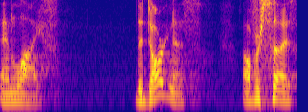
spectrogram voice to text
and life. The darkness offers us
